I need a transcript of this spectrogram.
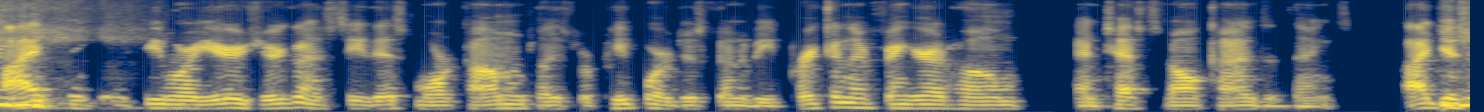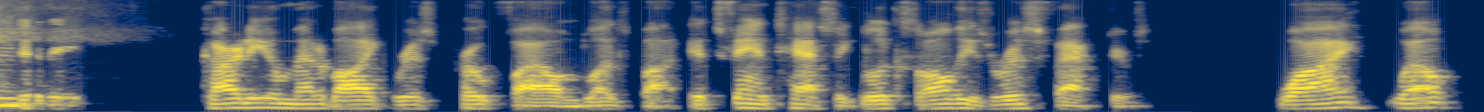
Mm-hmm. I think in a few more years, you're going to see this more commonplace where people are just going to be pricking their finger at home and testing all kinds of things. I just mm-hmm. did a cardiometabolic risk profile and blood spot. It's fantastic. It looks at all these risk factors. Why? Well,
